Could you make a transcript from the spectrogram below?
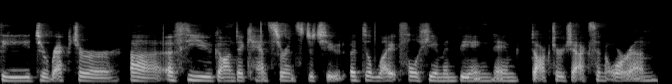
the director uh, of the Uganda Cancer Institute, a delightful human being named Dr. Jackson Orem.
